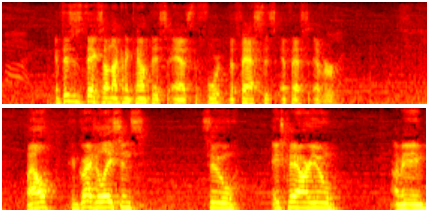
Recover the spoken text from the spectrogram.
five. If this is fixed, I'm not going to count this as the four, the fastest FS ever. Well, congratulations to HKRU, I mean,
